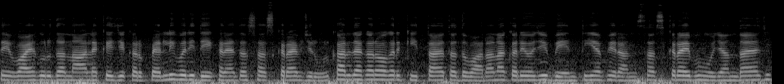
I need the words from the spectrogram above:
ਤੇ ਵਾਹਿਗੁਰੂ ਦਾ ਨਾਮ ਲੈ ਕੇ ਜੇਕਰ ਪਹਿਲੀ ਵਾਰੀ ਦੇਖ ਰਹੇ ਤਾਂ ਸਬਸਕ੍ਰਾਈਬ ਜ਼ਰੂਰ ਕਰ ਦਿਆ ਕਰੋ, ਅਗਰ ਕੀਤਾ ਹੈ ਤਾਂ ਦੁਬਾਰਾ ਨਾ ਕਰਿਓ ਜੀ, ਬੇਨਤੀ ਹੈ ਫਿਰ ਅਨਸਬਸਕ੍ਰਾਈਬ ਹੋ ਜਾਂਦਾ ਹੈ ਜੀ।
